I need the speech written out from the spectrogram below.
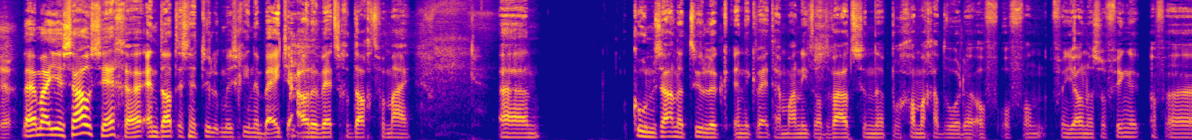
Ja. Nee, maar je zou zeggen, en dat is natuurlijk misschien een beetje ouderwets gedacht van mij. Ehm, Koen zou natuurlijk, en ik weet helemaal niet wat Wout zijn eh, programma gaat worden, of, of van, van Jonas of, Vinger, of, eh,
